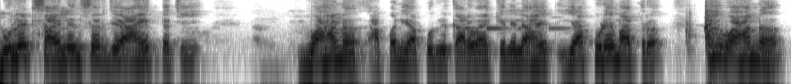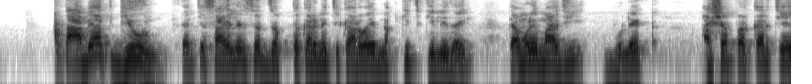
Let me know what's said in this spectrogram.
बुलेट सायलेन्सर जे आहेत त्याची वाहनं आपण यापूर्वी कारवाया केलेल्या आहेत. यापुढे मात्र ती वाहनं ताब्यात घेऊन त्यांचे सायलेन्सर जप्त करण्याची कारवाई नक्कीच केली जाईल. त्यामुळे माझी बुलेट अशा प्रकारचे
